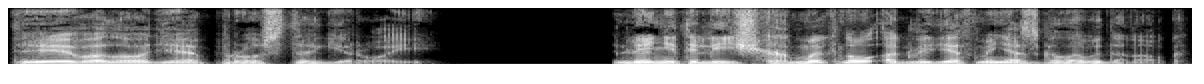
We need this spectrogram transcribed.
«Ты, Володя, просто герой!» Леонид Ильич хмыкнул, оглядев меня с головы до ног.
